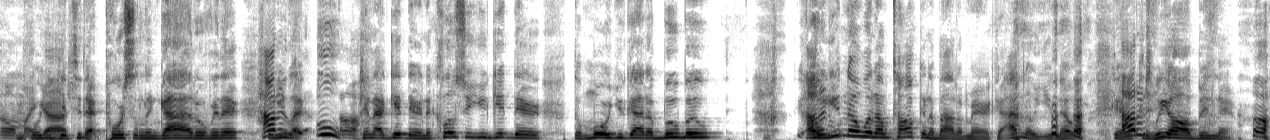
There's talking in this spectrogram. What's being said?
oh before gosh. you get to that porcelain god over there. How do you like, ooh, oh. can I get there? And the closer you get there, the more you got a boo boo. Oh, did, you know what I'm talking about, America. I know you know. Because we all been there.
